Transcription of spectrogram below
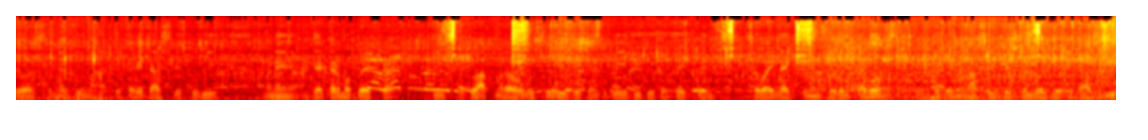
দেওয়ার সময় যে মুহূর্তটা এটা আসলে খুবই মানে দেখার মতো একটা দৃশ্য। তো আপনারা অবশ্যই যেখান থেকে এই ভিডিওটা দেখবেন সবাই লাইক কমেন্ট করবেন এবং মাছের যে সৌন্দর্য এটা আসলে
